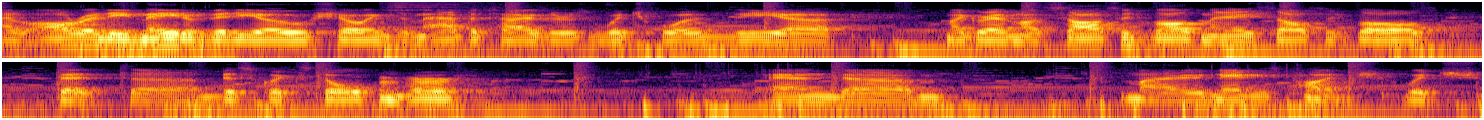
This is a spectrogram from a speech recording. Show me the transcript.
I've already made a video showing some appetizers, which was the uh, my grandma's sausage balls, my nanny's sausage balls that uh, Bisquick stole from her, and um, my nanny's punch, which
